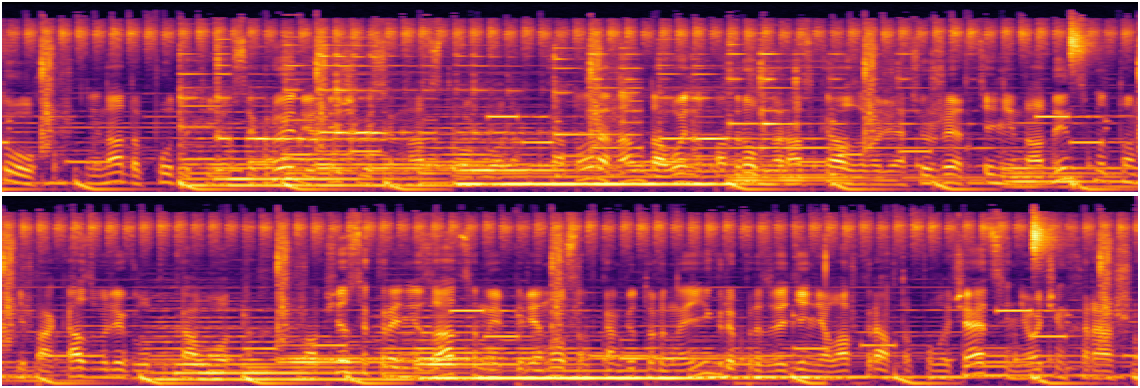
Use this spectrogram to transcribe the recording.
Cthulhu, не надо путать ее с игрой 2018 года, которая нам довольно подробно рассказывали о сюжете Тени над Инсмутом и показывали глубоководных. Вообще с экранизацией и переносом в компьютерные игры произведения Лавкрафта получается не очень хорошо.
